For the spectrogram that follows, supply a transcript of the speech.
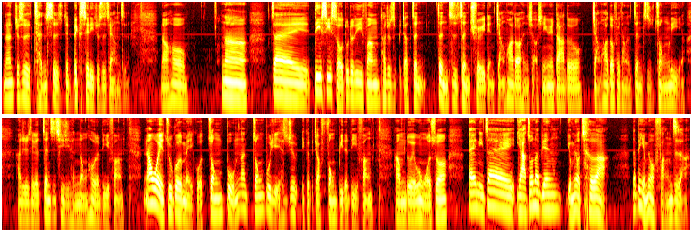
那就是城市，这 Big City 就是这样子。然后，那在 DC 首都的地方，它就是比较政政治正确一点，讲话都要很小心，因为大家都讲话都非常的政治中立啊。它就是这个政治气息很浓厚的地方。那我也住过美国中部，那中部也是就一个比较封闭的地方。他们都会问我说：“哎，你在亚洲那边有没有车啊？那边有没有房子啊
